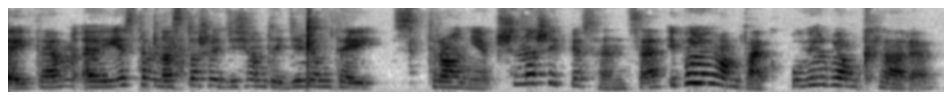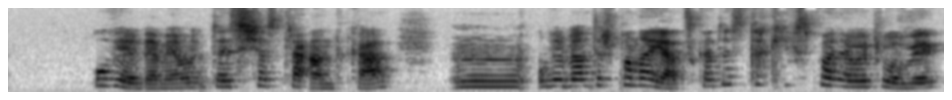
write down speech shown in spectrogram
Update'em. E, Jestem na 169 stronie przy naszej piosence i powiem Wam tak, uwielbiam Klarę. Uwielbiam ją, to jest siostra Antka. Um, uwielbiam też pana Jacka, to jest taki wspaniały człowiek.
